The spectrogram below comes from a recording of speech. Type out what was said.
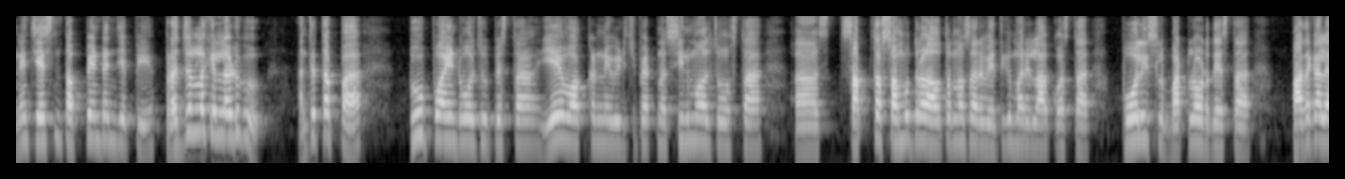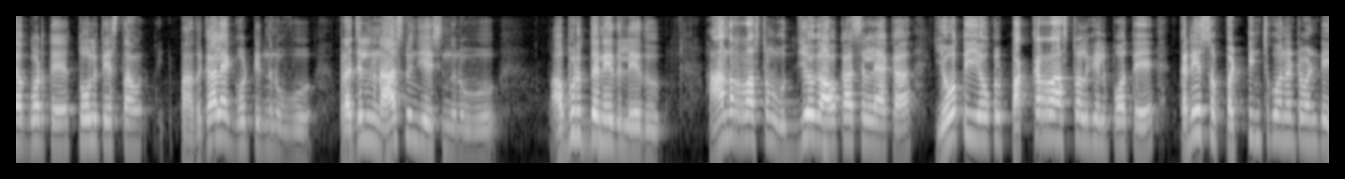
నేను చేసిన తప్పేంటని చెప్పి ప్రజల్లోకి వెళ్ళి అడుగు. అంతే తప్ప టూ పాయింట్ ఓ చూపిస్తా ఏ ఒక్కడిని విడిచిపెట్టిన సినిమాలు చూస్తా సప్త సముద్రాలు అవుతున్నా సరే వెతికి మరీ లాక్కొస్తా పోలీసులు బట్టలు ఓడదీస్తా పథకాలు ఎగ్గొడితే తోలు తీస్తాం. పథకాలు ఎగ్గొట్టింది నువ్వు ప్రజల్ని నాశనం చేసింది నువ్వు అభివృద్ధి అనేది లేదు. ఆంధ్ర రాష్ట్రంలో ఉద్యోగ అవకాశం లేక యువత యువకులు పక్క రాష్ట్రాలకు వెళ్ళిపోతే కనీసం పట్టించుకోనటువంటి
